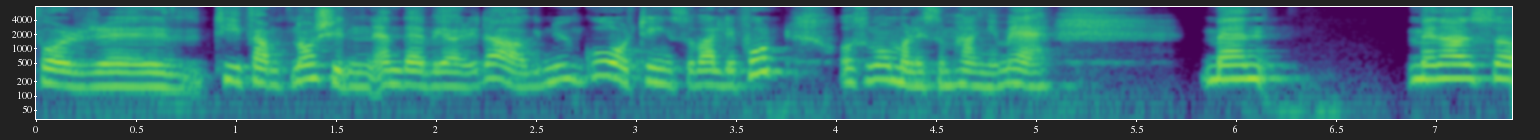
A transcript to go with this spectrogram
for eh, 10-15 år siden enn det vi har i dag. Nå går ting så veldig fort, og så må man liksom henge med. Men, men altså,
